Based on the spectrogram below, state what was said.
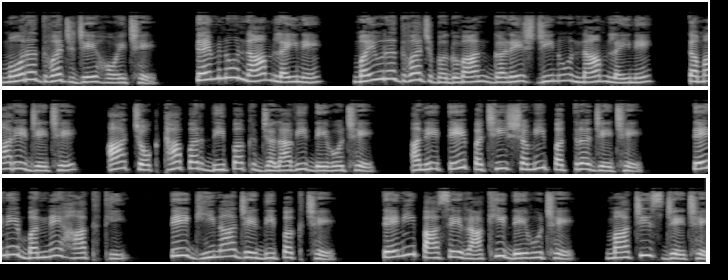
મોરધ્વજ જે હોય છે. તેમનું નામ લઈને, મયુરધ્વજ ભગવાન ગણેશજીનું નામ લઈને, તમારે જે છે આ ચોકઠા પર દીપક જલાવી દેવો છે અને તે પછી શમી પત્ર જે છે, તેને બંને હાથથી, તે ઘીના જે દીપક છે, તેની પાસે રાખી દેવું છે, માચીસ જે છે,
